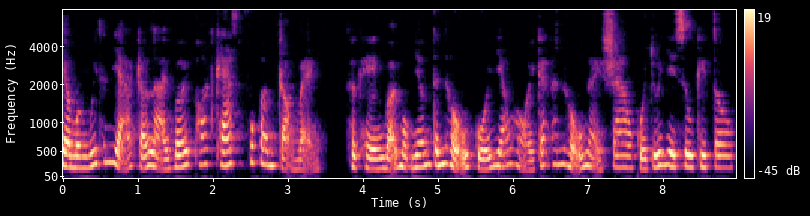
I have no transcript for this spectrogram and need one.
chào mừng quý thính giả trở lại với podcast Phúc Âm Trọn Vẹn, thực hiện bởi một nhóm tín hữu của Giáo hội các thánh hữu ngày sau của Chúa Giêsu Kitô.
